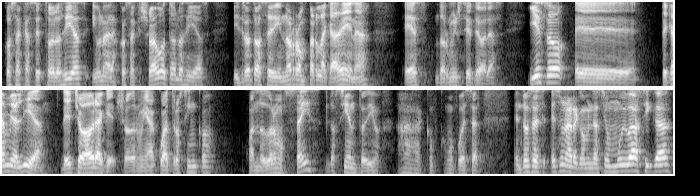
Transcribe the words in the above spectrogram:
cosas que haces todos los días. Y una de las cosas que yo hago todos los días y trato de hacer y no romper la cadena es dormir 7 horas. Y eso eh, te cambia el día. De hecho, ahora que yo dormía 4 o 5, cuando duermo 6, lo siento, digo, ah, ¿cómo, cómo puede ser? Entonces, es una recomendación muy básica,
